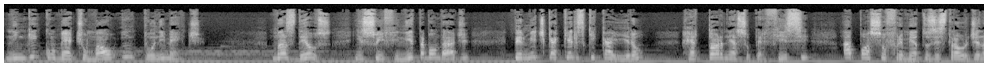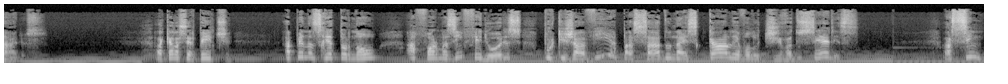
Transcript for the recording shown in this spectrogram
Ninguém comete o mal impunemente. Mas Deus, em sua infinita bondade, permite que aqueles que caíram retornem à superfície após sofrimentos extraordinários. Aquela serpente apenas retornou a formas inferiores porque já havia passado na escala evolutiva dos seres. Assim,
